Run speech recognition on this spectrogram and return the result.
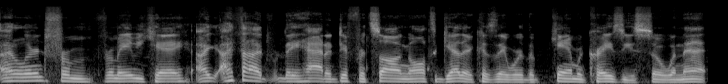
I learned from from ABK. I I thought they had a different song altogether because they were the Cameron Crazies. So when that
